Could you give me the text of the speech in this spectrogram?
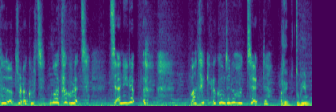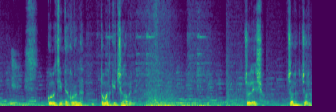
মাথা যন্ত্রণা করছে মাথা ঘোরাচ্ছে। জানি না মাথায় কীরকম যেন হচ্ছে একটা। আরে তুমি কোনো চিন্তা করো না তোমার কিছু হবে না। চলে এসো চলো চলো।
